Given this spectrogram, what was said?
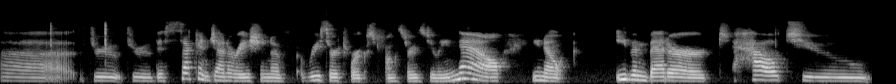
uh, through through this second generation of research work StrongStar is doing now, you know, even better how to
